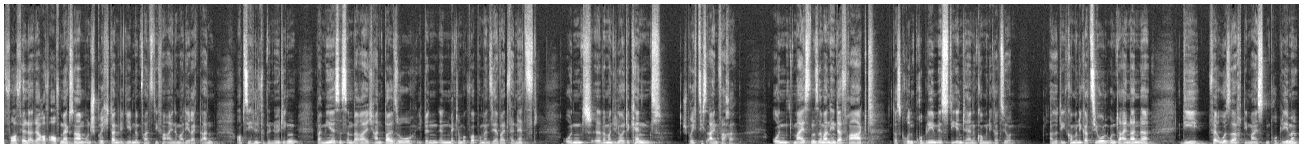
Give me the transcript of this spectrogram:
Vorfälle darauf aufmerksam und spricht dann gegebenenfalls die Vereine mal direkt an, ob sie Hilfe benötigen. Bei mir ist es im Bereich Handball so, ich bin in Mecklenburg-Vorpommern sehr weit vernetzt. Und äh, wenn man die Leute kennt, spricht sich's einfacher. Und meistens, wenn man hinterfragt, das Grundproblem ist die interne Kommunikation. Also die Kommunikation untereinander, die verursacht die meisten Probleme.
